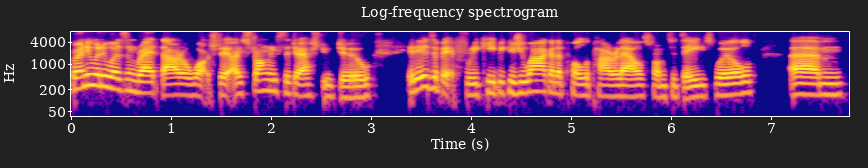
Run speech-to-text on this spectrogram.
For anyone who hasn't read that or watched it, I strongly suggest you do. It is a bit freaky because you are going to pull the parallels from today's world. Um,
